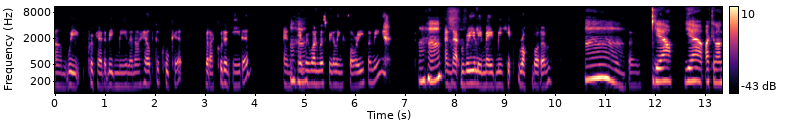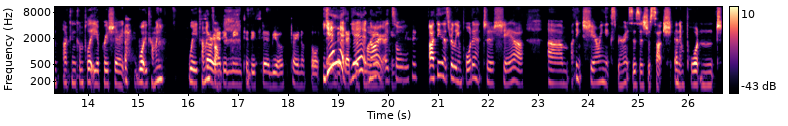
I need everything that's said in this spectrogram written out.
um, we prepared a big meal and i helped to cook it but i couldn't eat it and mm-hmm. everyone was feeling sorry for me mm-hmm. and that really made me hit rock bottom. Mm. So, yeah, yeah, I can I can completely appreciate what you're coming where you're coming Sorry, from. I didn't mean to disturb your train of thought. Yeah, yeah, no, it's all. I think that's really important to share. Um, I think sharing experiences is just such an important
